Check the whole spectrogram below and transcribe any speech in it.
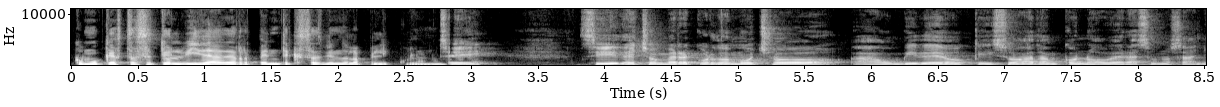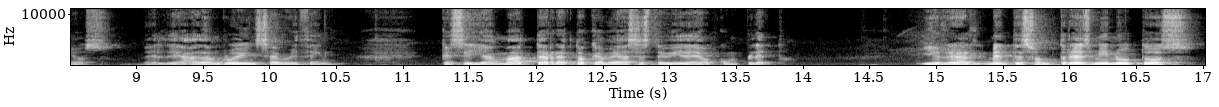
como que hasta se te olvida de repente que estás viendo la película, ¿no? Sí. Sí, de hecho me recordó mucho a un video que hizo Adam Conover hace unos años, el de Adam Ruins Everything, que se llama Te reto que veas este video completo. Y realmente son tres minutos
